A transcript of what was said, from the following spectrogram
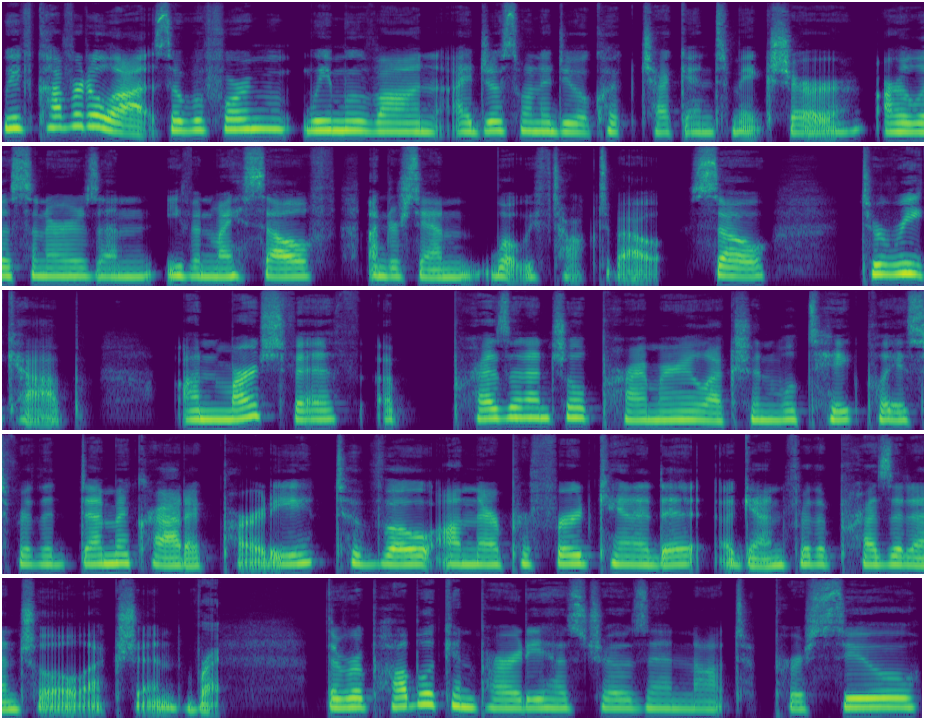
We've covered a lot. So before we move on, I just want to do a quick check in to make sure our listeners and even myself understand what we've talked about. So to recap, on March 5th, a presidential primary election will take place for the Democratic Party to vote on their preferred candidate again for the presidential election. Right. The Republican Party has chosen not to pursue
